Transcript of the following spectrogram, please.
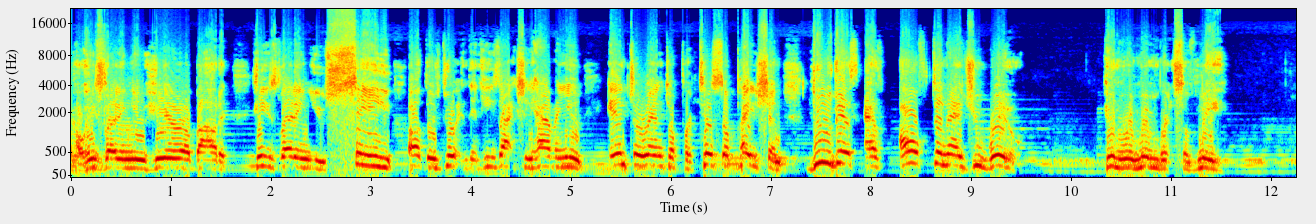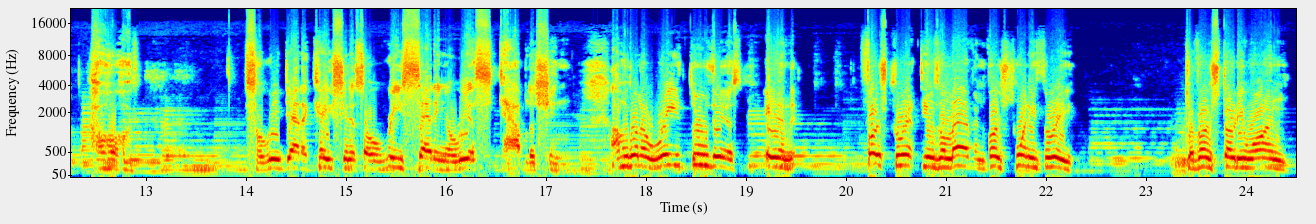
Oh, he's letting you hear about it. He's letting you see others do it. And then he's actually having you enter into participation. Do this as often as you will in remembrance of me. Oh, it's a rededication, it's a resetting, a reestablishing. I'm going to read through this in 1 Corinthians 11, verse 23 to verse 31.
